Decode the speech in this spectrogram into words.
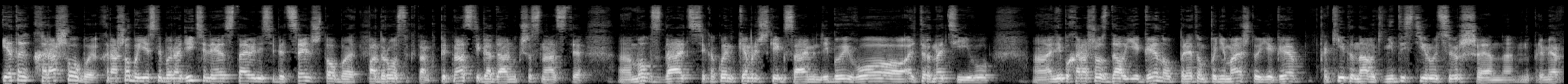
И это хорошо бы. Хорошо бы, если бы родители ставили себе цель, чтобы подросток там, к 15 годам, к 16 э, мог сдать какой-нибудь кембриджский экзамен, либо его альтернативу, э, либо хорошо сдал ЕГЭ, но при этом понимая, что ЕГЭ какие-то навыки не тестирует совершенно. Например,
